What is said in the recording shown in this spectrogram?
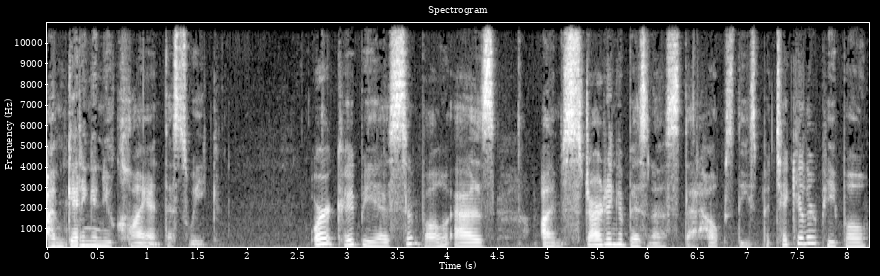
I'm getting a new client this week. Or it could be as simple as I'm starting a business that helps these particular people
